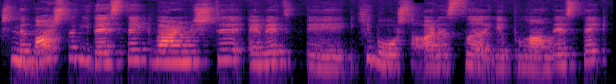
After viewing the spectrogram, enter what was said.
Şimdi başta bir destek vermişti. Evet e, iki borsa arası yapılan destek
